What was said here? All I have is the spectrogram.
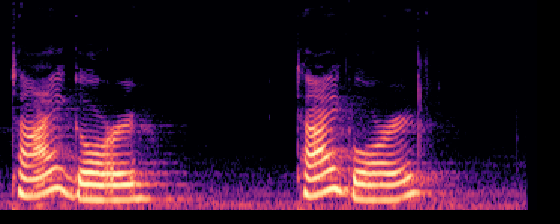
tiger tiger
